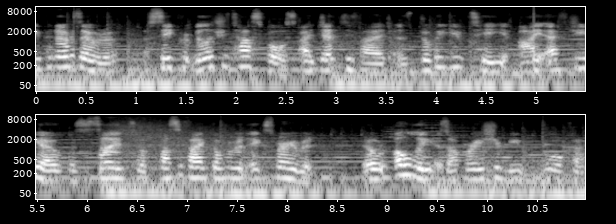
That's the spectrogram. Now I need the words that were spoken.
in Arizona, a secret military task force identified as WT-IFGO was assigned to a classified government experiment known only as Operation Mutant Walker.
